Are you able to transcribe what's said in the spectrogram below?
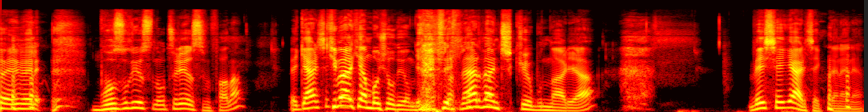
böyle, böyle bozuluyorsun, oturuyorsun falan. Ve gerçekten Kim erken boş oluyormuş? Gerçek- nereden çıkıyor bunlar ya? Ve şey gerçekten hani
